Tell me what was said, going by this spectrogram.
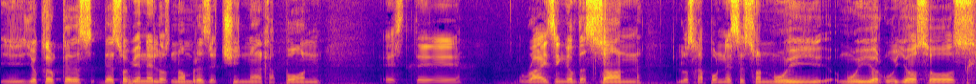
y yo creo que de eso vienen los nombres de China, Japón, este Rising of the Sun. Los japoneses son muy, muy orgullosos.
